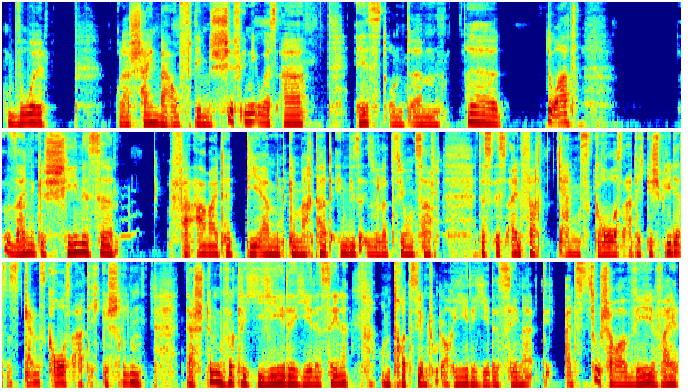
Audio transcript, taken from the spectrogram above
wohl oder scheinbar auf dem Schiff in die USA ist und ähm, äh, dort seine Geschehnisse verarbeitet, die er mitgemacht hat in dieser Isolationshaft. Das ist einfach ganz großartig gespielt, das ist ganz großartig geschrieben. Da stimmt wirklich jede, jede Szene und trotzdem tut auch jede, jede Szene als Zuschauer weh, weil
